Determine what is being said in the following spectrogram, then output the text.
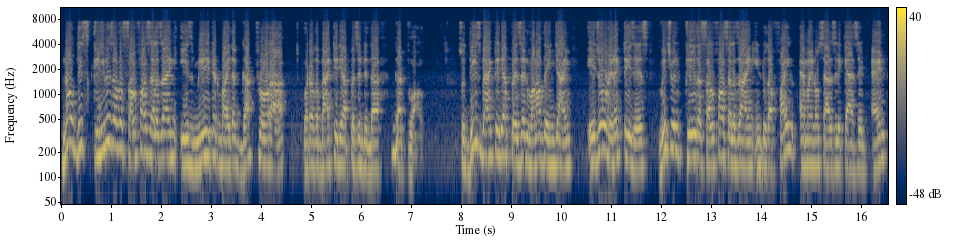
Now this cleavage of the sulfasalazine is mediated by the gut flora, what are the bacteria present in the gut wall. So these bacteria present one of the enzyme azoreductases which will cleave the sulfasalazine into the 5-amino salicylic acid and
